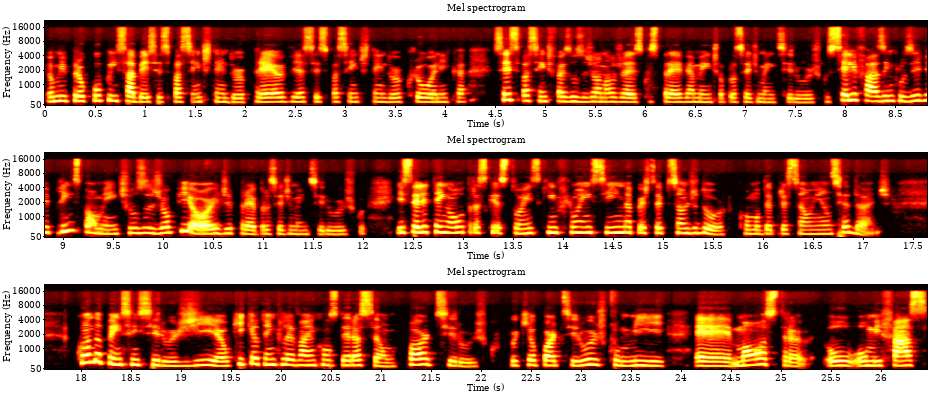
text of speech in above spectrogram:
Eu me preocupo em saber se esse paciente tem dor prévia, se esse paciente tem dor crônica, se esse paciente faz uso de analgésicos previamente ao procedimento cirúrgico, se ele faz, inclusive, principalmente, uso de opioide pré-procedimento cirúrgico, e se ele tem outras questões que influenciem na percepção de dor, como depressão e ansiedade. Quando eu penso em cirurgia, o que, que eu tenho que levar em consideração? Porte cirúrgico, porque o porte cirúrgico me é, mostra ou, ou me faz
